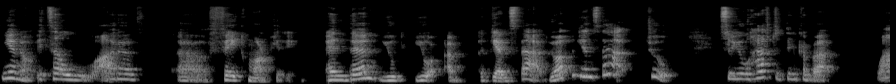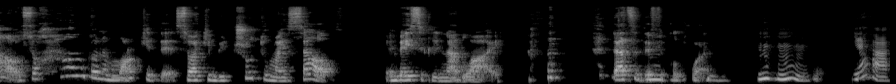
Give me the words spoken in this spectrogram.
you know, it's a lot of uh, fake marketing. And then you, you're up against that. You're up against that too. So you have to think about, wow, so how am I going to market this so I can be true to myself and basically not lie? That's a difficult one. Mm-hmm. Yeah,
